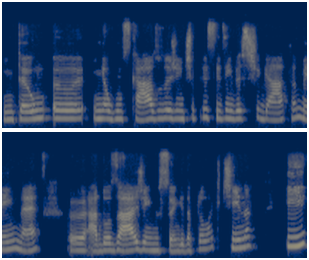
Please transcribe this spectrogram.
Então, uh, em alguns casos, a gente precisa investigar também, né, uh, a dosagem no sangue da prolactina e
